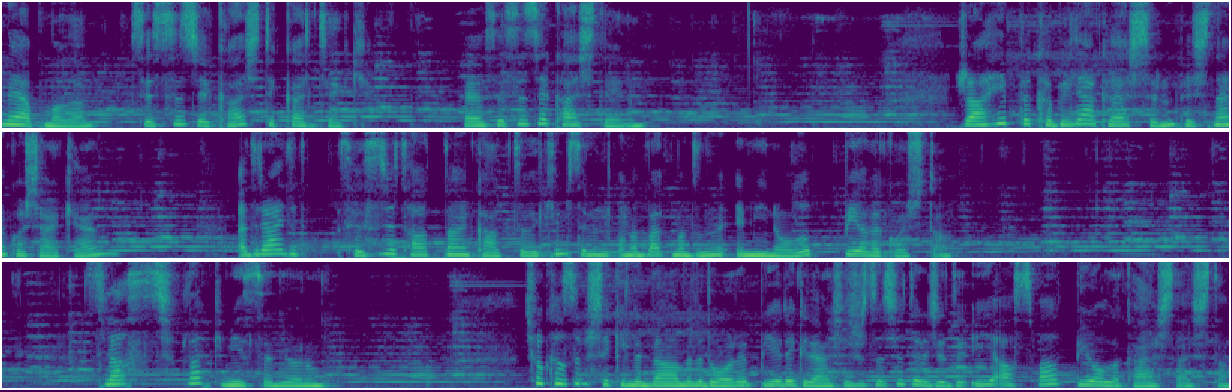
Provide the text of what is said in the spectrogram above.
Ne yapmalı? Sessizce kaç, dikkat çek. Ee, sessizce kaç diyelim. Rahip ve kabile arkadaşlarının peşinden koşarken Adelaide sessizce tahttan kalktı ve kimsenin ona bakmadığını emin olup bir yana koştu. Silahsız çıplak gibi hissediyorum. Çok hızlı bir şekilde dağları doğru bir yere giden şaşırtıcı derecede iyi asfalt bir yolla karşılaştı.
